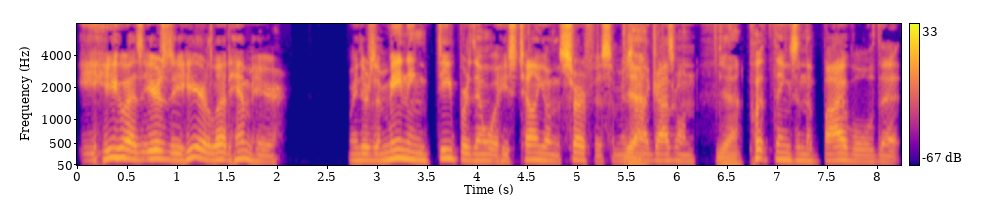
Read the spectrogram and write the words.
He who has ears to hear, let him hear. I mean, there's a meaning deeper than what he's telling you on the surface. I mean, it's Yeah. not like God's going to Yeah. put things in the Bible that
